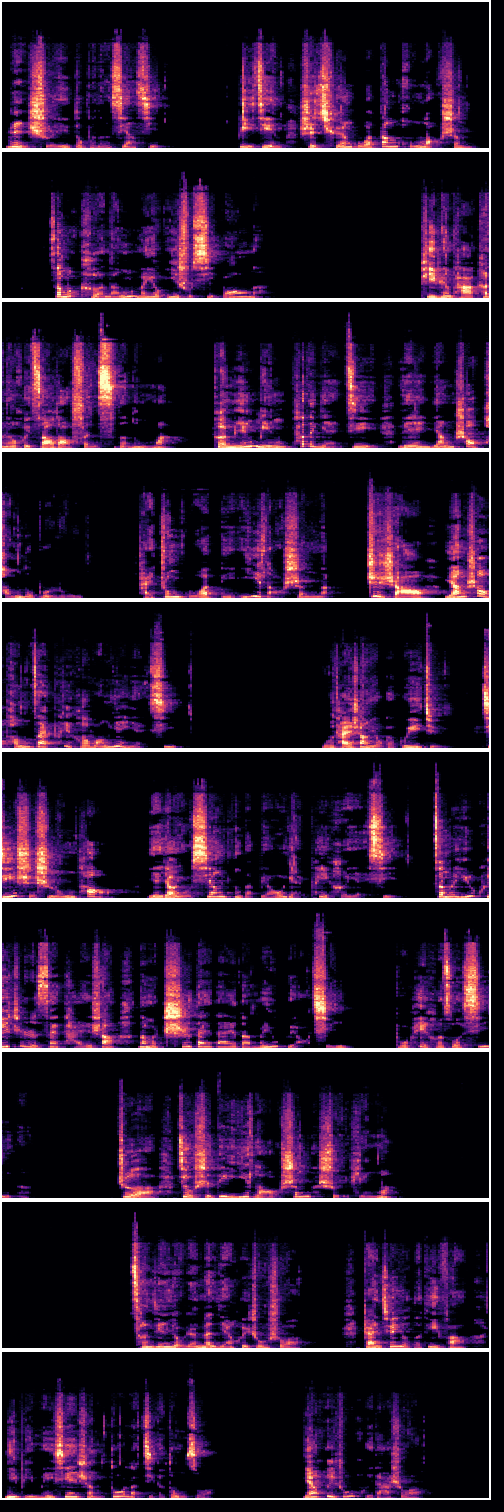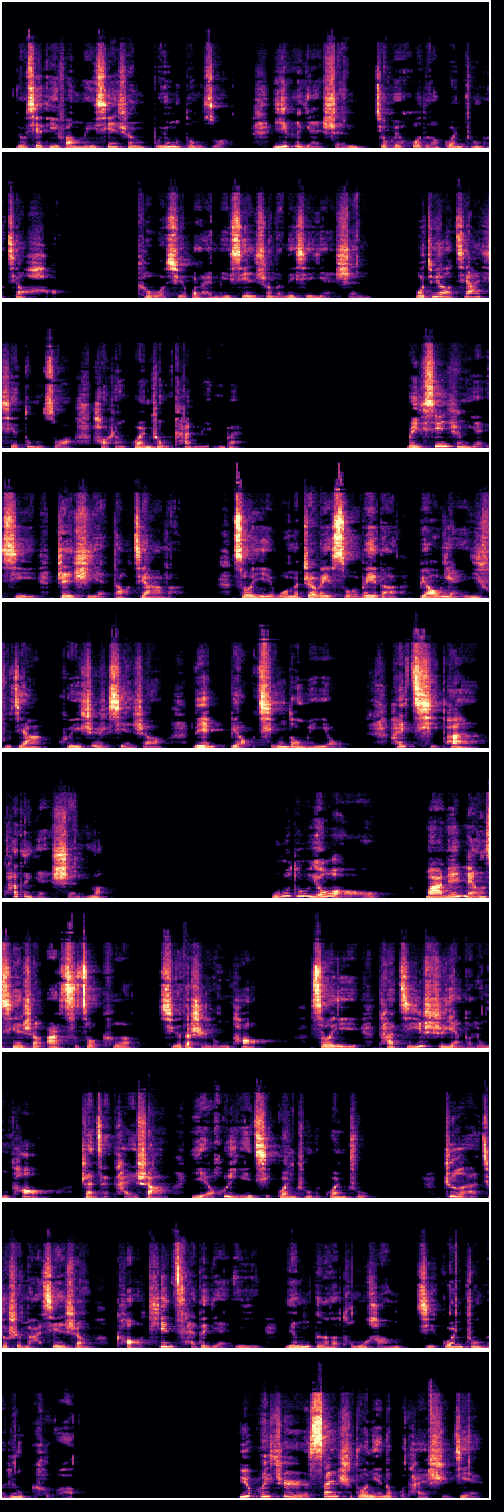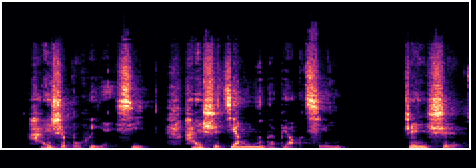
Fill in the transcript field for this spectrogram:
任谁都不能相信，毕竟是全国当红老生，怎么可能没有艺术细胞呢？批评他可能会遭到粉丝的怒骂，可明明他的演技连杨少鹏都不如，还中国第一老生呢。至少杨少鹏在配合王艳演戏。舞台上有个规矩，即使是龙套，也要有相应的表演配合演戏。怎么于魁智在台上那么痴呆呆的，没有表情，不配合做戏呢？这就是第一老生的水平吗？曾经有人问严慧珠说：“感觉有的地方你比梅先生多了几个动作。”严慧珠回答说：“有些地方梅先生不用动作，一个眼神就会获得观众的叫好。可我学不来梅先生的那些眼神。”我就要加一些动作，好让观众看明白。梅先生演戏真是演到家了，所以我们这位所谓的表演艺术家奎志先生连表情都没有，还期盼他的眼神吗？无独有偶，马连良先生二次做科学的是龙套，所以他即使演个龙套，站在台上也会引起观众的关注。这就是马先生靠天才的演绎赢得了同行及观众的认可。于魁智三十多年的舞台实践，还是不会演戏，还是僵硬的表情，真是。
